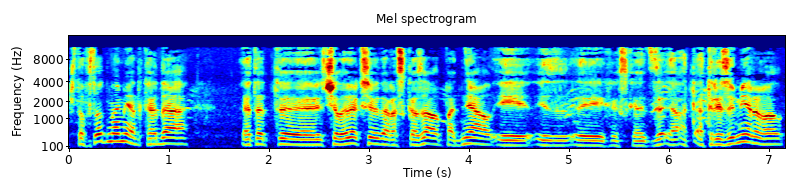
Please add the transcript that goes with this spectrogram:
что в тот момент, когда этот э, человек все это рассказал, поднял и, и, и как сказать, от, отрезюмировал,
